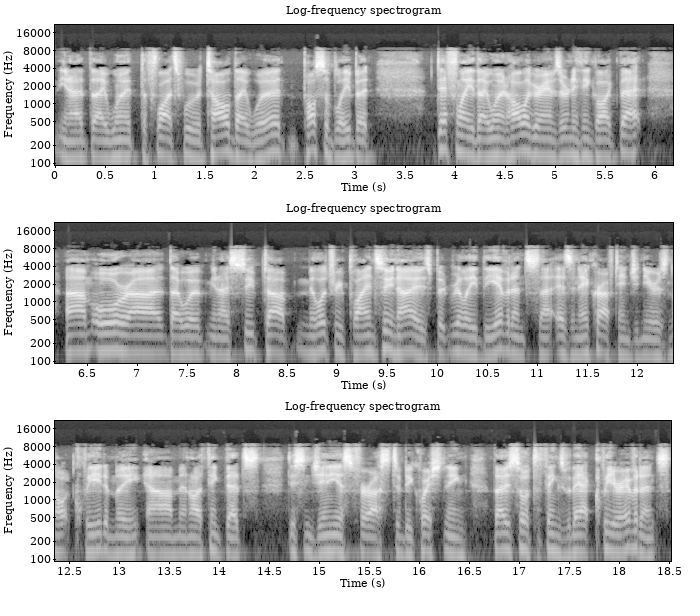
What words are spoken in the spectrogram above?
you know, they weren't the flights we were told they were, possibly, but definitely they weren't holograms or anything like that, um, or uh, they were, you know, souped up military planes. Who knows? But really, the evidence uh, as an aircraft engineer is not clear to me, um, and I think that's disingenuous for us to be questioning those sorts of things without clear evidence.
